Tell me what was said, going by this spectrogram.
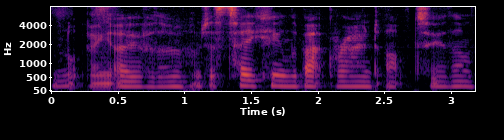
I'm not going over them, I'm just taking the background up to them.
